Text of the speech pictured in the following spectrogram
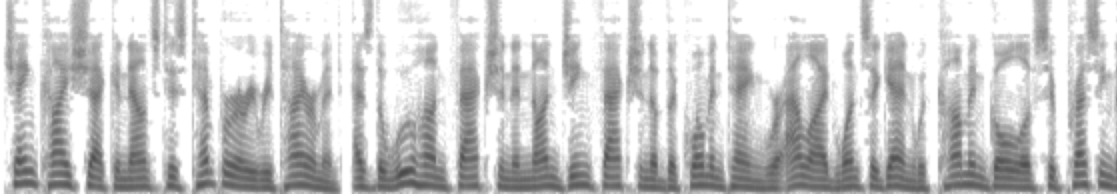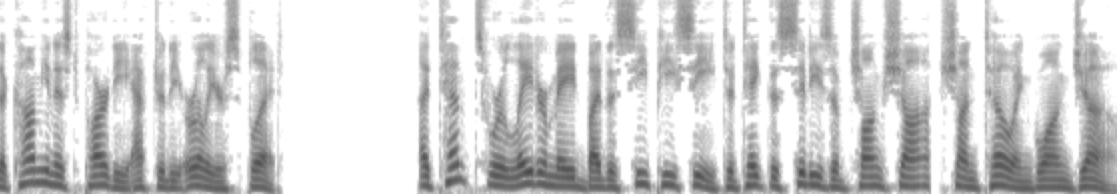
Chiang Kai-shek announced his temporary retirement, as the Wuhan faction and Nanjing faction of the Kuomintang were allied once again with common goal of suppressing the Communist Party after the earlier split. Attempts were later made by the CPC to take the cities of Changsha, Shantou and Guangzhou.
